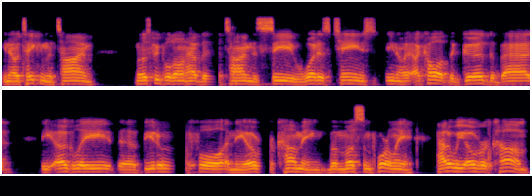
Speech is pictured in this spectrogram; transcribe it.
You know, taking the time. Most people don't have the time to see what has changed. You know, I call it the good, the bad, the ugly, the beautiful, and the overcoming. But most importantly, how do we overcome?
